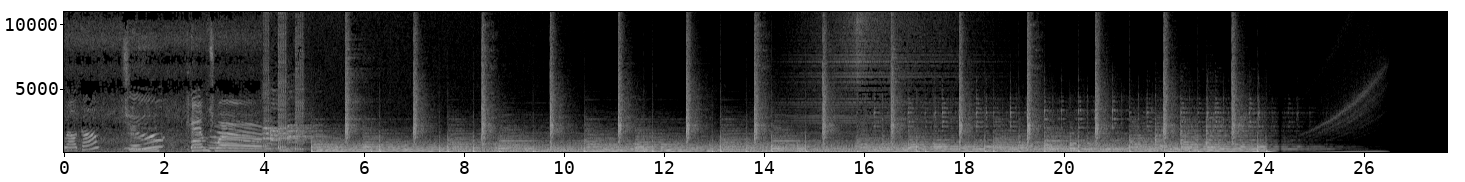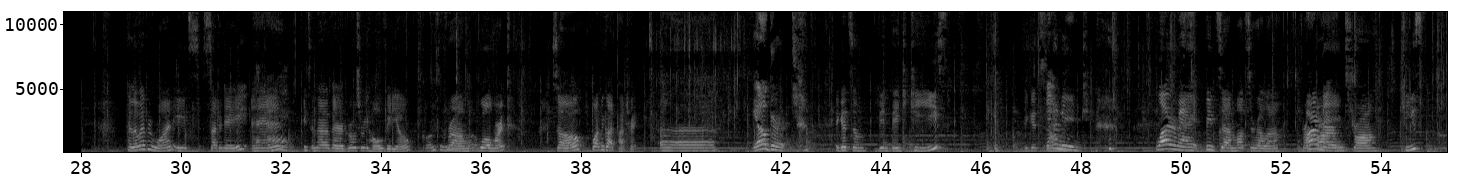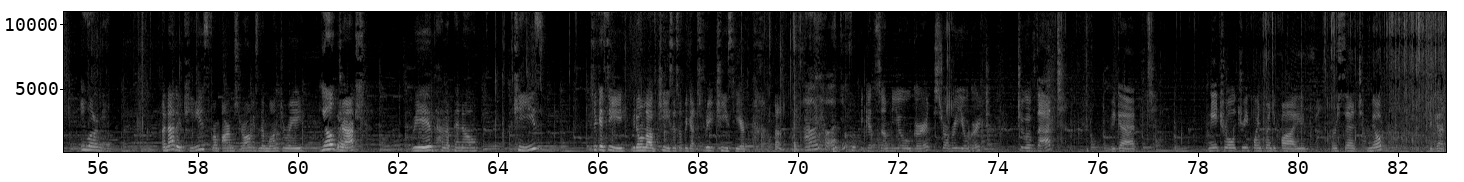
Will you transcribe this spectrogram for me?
Welcome to Kem's World. Hello everyone, it's Saturday and it's another grocery haul video Grocery from haul. Walmart. So, what we got, Patrick? Uh, yogurt. We get some vintage cheese. We get some Salmon. Watermelon. pizza mozzarella from. Armstrong cheese. Watermelon. Another cheese from Armstrong is the Monterey Yogurt. Jack with jalapeno cheese. As you can see, we don't love cheese, that's why we got three cheese here. We get some yogurt, strawberry yogurt, two of that. We got natural 3.25% milk. We got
